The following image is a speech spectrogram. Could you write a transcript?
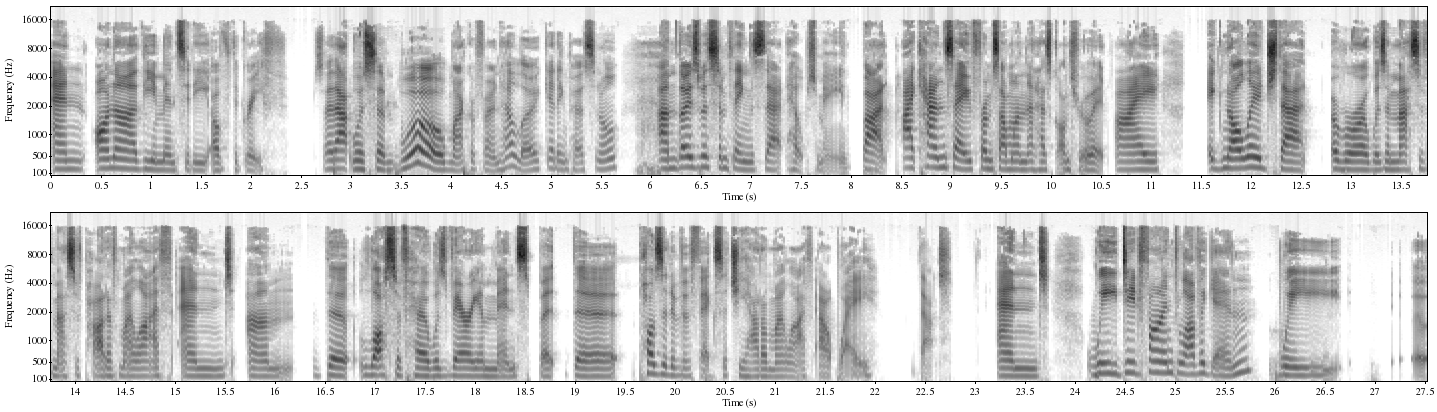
and honor the immensity of the grief. So that was some, whoa, microphone, hello, getting personal. Um, those were some things that helped me. But I can say from someone that has gone through it, I acknowledge that Aurora was a massive, massive part of my life. And um, the loss of her was very immense, but the positive effects that she had on my life outweigh that. And we did find love again. We, uh,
